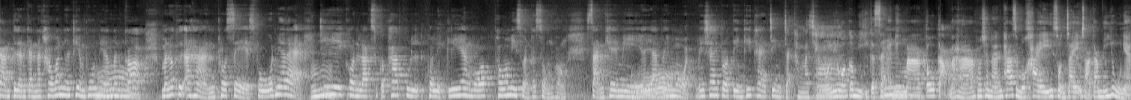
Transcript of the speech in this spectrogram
การเตือนกันนะคะ ว่าเนื้อเทียมพวกเนี้ยอ๋อมันก็มันก็คืออาหาร processed food เนี่ยแหละอืมที่คนรักสุขภาพควรควรหลีกเลี่ยง เพราะว่าเพราะว่ามีส่วนผสมของสารเคมีเยอะแยะไปหมด ไม่ใช่โปรตีนที่แท้จริงจากธรรมชาโอ้ติเรียกว่าก็มีอีกกระแสหนึ่งมาโต้กลับนะคะ เพราะฉะนั้นถ้าสมมติใครสนใจอุตสาหกรรมนี้อยู่เนี่ย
